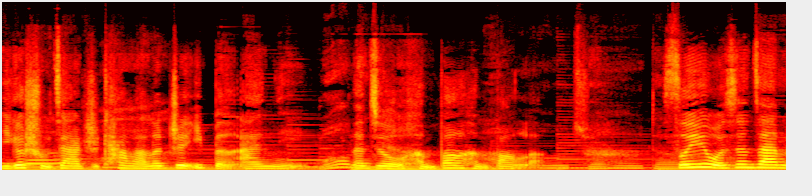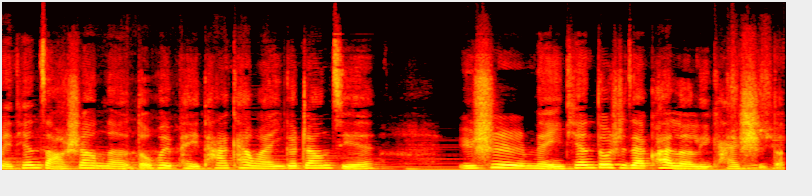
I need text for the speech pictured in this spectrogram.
一个暑假只看完了这一本《安妮》，那就很棒很棒了。所以，我现在每天早上呢，都会陪她看完一个章节，于是每一天都是在快乐里开始的。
